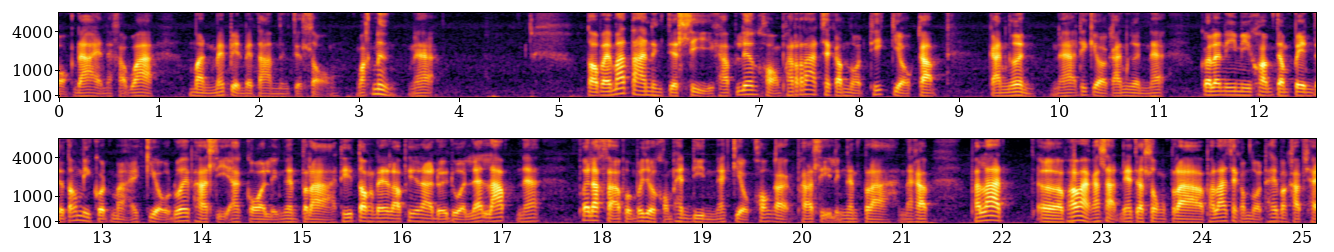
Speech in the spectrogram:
บอกได้นะครับว่า มันไม่เปลี่ยนไปตาม 172วรรคหนึ่งนะฮะต่อไปมาตรา 174 ครับเรื่องของพระราชกำหนดที่เกี่ยวกับการเงินนะฮะที่เกี่ยวกับการเงินนะฮะกรณีมีความจำเป็นจะต้องมีกฎหมายเกี่ยวด้วยภาษีอากรหรือเงินตราที่ต้องได้รับพิจารณาโดยด่วนและรับนะเพื่อรักษาผลประโยชน์ของแผ่นดินนะเกี่ยวข้องกับภาษีหรือเงินตรานะครับ พระราชพระมหากษัตริย์เนี่ยจะทรงตราพระราชกำหนดให้บังคับใช้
